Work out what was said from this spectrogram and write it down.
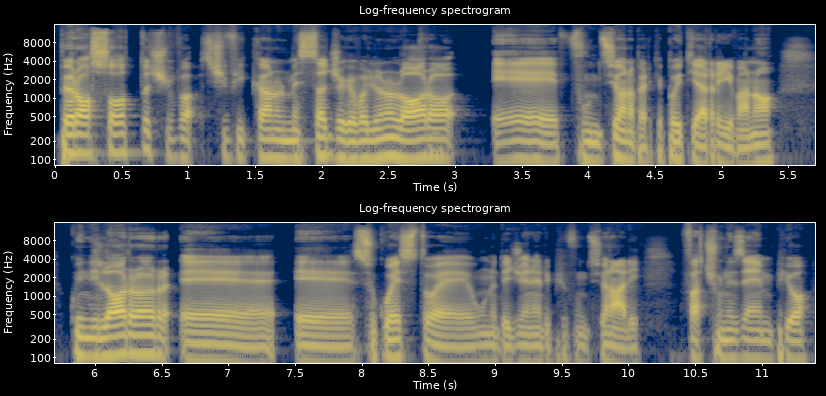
però sotto ci, va- ci ficcano il messaggio che vogliono loro e funziona perché poi ti arriva, no? Quindi l'horror è, è- su questo è uno dei generi più funzionali. Faccio un esempio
